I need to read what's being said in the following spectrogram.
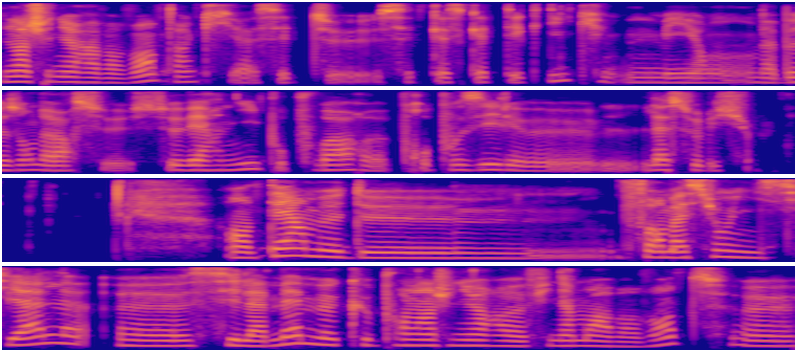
l'ingénieur avant-vente hein, qui a cette, cette casquette technique, mais on, a besoin d'avoir ce, vernis pour pouvoir euh, proposer la solution. En termes de formation initiale, euh, c'est la même que pour l'ingénieur euh, finalement avant-vente, euh,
